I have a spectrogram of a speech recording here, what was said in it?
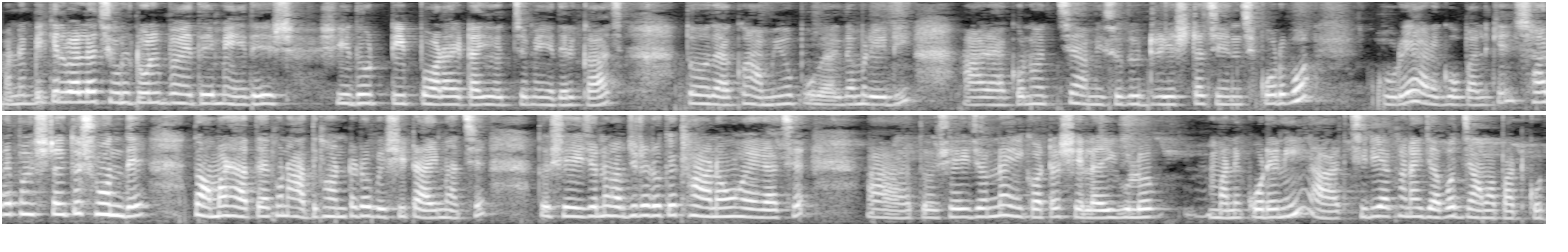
মানে বিকেলবেলা চুল টুল বেঁধে মেয়েদের সিঁদুর, টিপ পরা, এটাই হচ্ছে মেয়েদের কাজ। তো দেখো, আমিও পুরো একদম রেডি। আর এখন হচ্ছে আমি শুধু ড্রেসটা চেঞ্জ করব। করে আর গোপালকে। সাড়ে পাঁচটায় তো সন্ধে, তো আমার হাতে এখন আধ ঘন্টারও বেশি টাইম আছে। তো সেই জন্য ভাবছি ওকে খাওয়ানোও হয়ে গেছে। তো সেই জন্য এই কটা সেলাইগুলো মানে করে নিই। আর চিড়িয়াখানায় যাব, জামা পাট কর,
